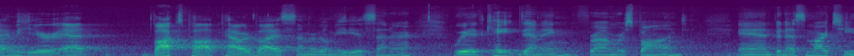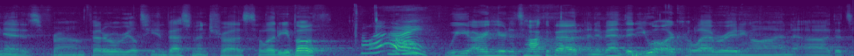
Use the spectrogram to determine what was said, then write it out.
I'm here at Vox Pop, powered by Somerville Media Center, with Kate Deming from Respond and Vanessa Martinez from Federal Realty Investment Trust. Hello to you both. Hello. Hi. We are here to talk about an event that you all are collaborating on uh, that's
